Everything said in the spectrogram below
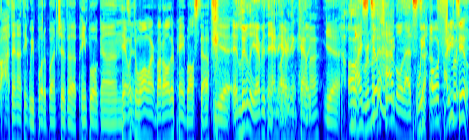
oh, then I think we bought a bunch of uh, paintball guns. Yeah, went to Walmart and bought all their paintball stuff. Yeah, and literally everything. And Like, everything like, yeah. Oh, I remember still that's have what all that we stuff. I do too.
